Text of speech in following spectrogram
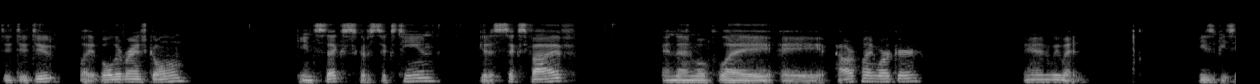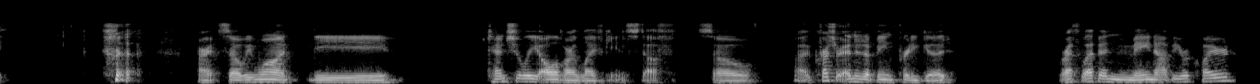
do do do. Play Boulderbranch Golem. Gain 6. Go to 16. Get a 6-5. And then we'll play a Power Plant Worker. And we win. Easy peasy. Alright, so we want the potentially all of our life gain stuff. So uh, Crusher ended up being pretty good. Breath Weapon may not be required.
